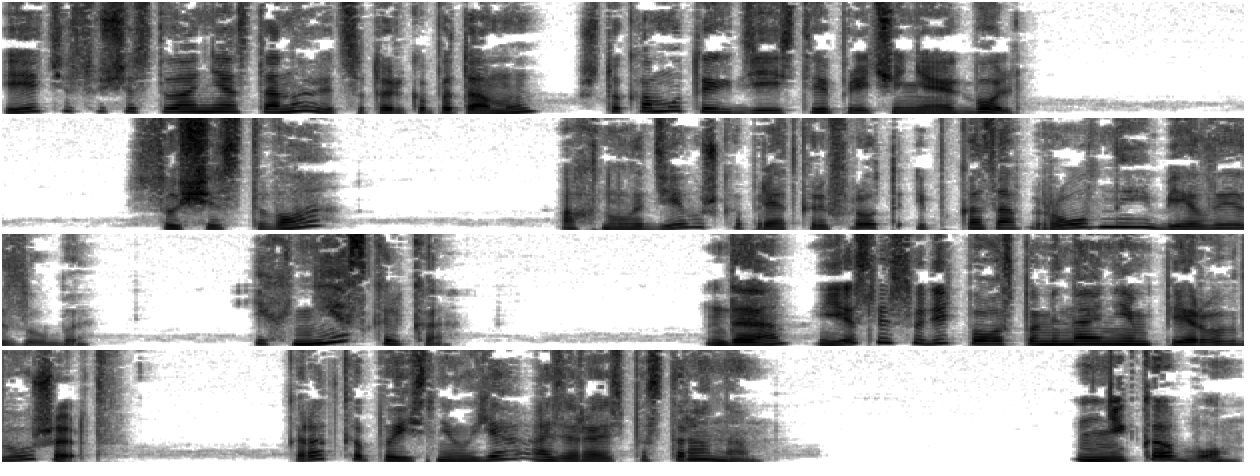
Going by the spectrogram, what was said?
Эти существа не остановятся только потому, что кому-то их действия причиняют боль. «Существа?» ахнула девушка, приоткрыв рот и показав ровные белые зубы. «Их несколько?» «Да, если судить по воспоминаниям первых двух жертв», — кратко пояснил я, озираясь по сторонам. «Никого.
